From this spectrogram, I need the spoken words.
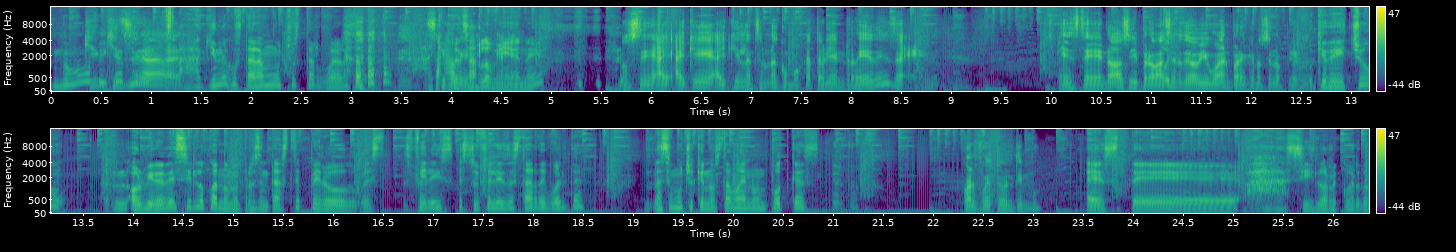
No, ¿quién, será? Ah, ¿A quién le gustará mucho Star Wars? Hay que pensarlo bien, ¿eh? No sé, hay, hay que, hay que lanzar una convocatoria en redes. eh. Este, no, sí, pero va a ser de Obi-Wan para que no se lo pierdan. Que de hecho, olvidé decirlo cuando me presentaste, pero es- feliz, estoy feliz de estar de vuelta. Hace mucho que no estaba en un podcast. ¿cierto? ¿Cuál fue tu último? Este. Ah, sí, lo recuerdo.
